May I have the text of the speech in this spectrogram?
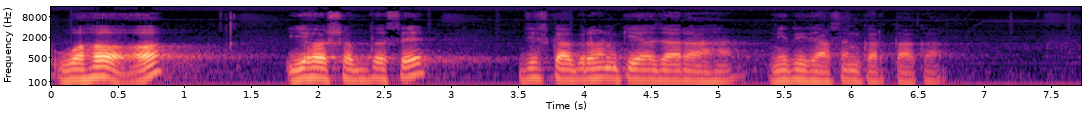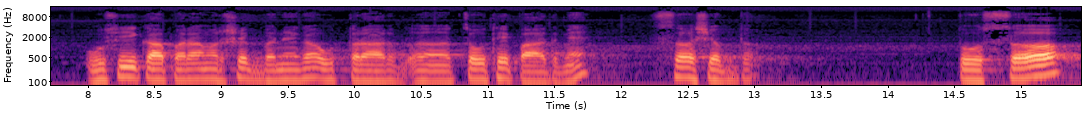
वह, यह शब्द से जिसका ग्रहण किया जा रहा है निधि ध्यासन कर्ता का, उसी का परामर्शक बनेगा उत्तरार्ध चौथे पाद में स शब्द। तो स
